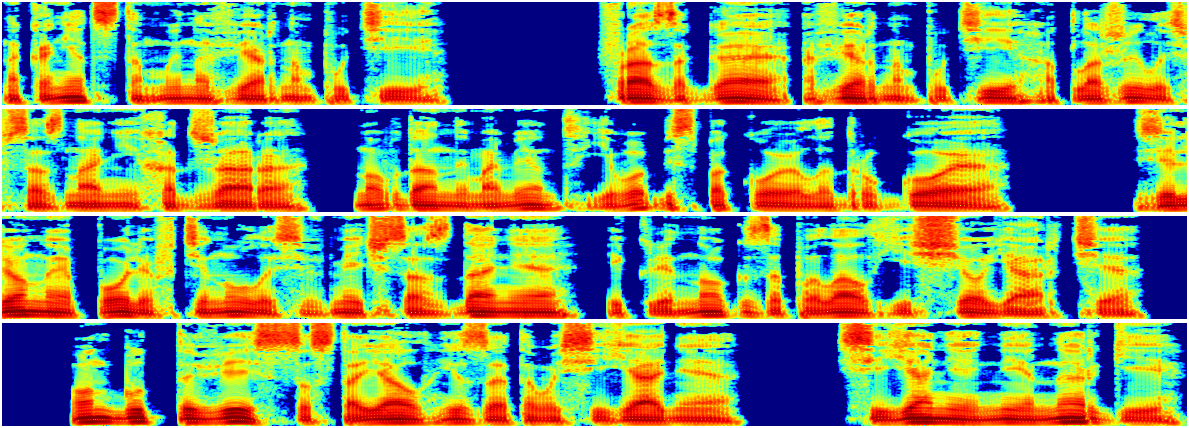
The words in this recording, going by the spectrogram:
«Наконец-то мы на верном пути». Фраза Гая о верном пути отложилась в сознании Хаджара, но в данный момент его беспокоило другое. Зеленое поле втянулось в меч создания, и клинок запылал еще ярче. Он будто весь состоял из этого сияния. Сияние не энергии,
